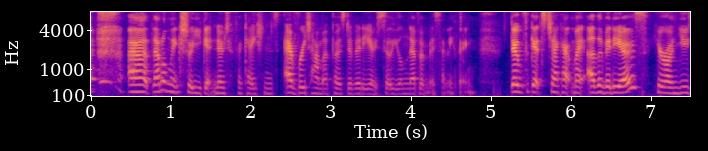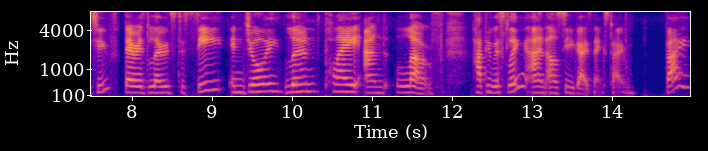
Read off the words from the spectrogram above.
uh, that'll make sure you get notifications every time I post a video so you'll never miss anything. Don't forget to check out my other videos here on YouTube. There is loads to see, enjoy, learn, play, and love. Happy whistling, and I'll see you guys next time. Bye!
